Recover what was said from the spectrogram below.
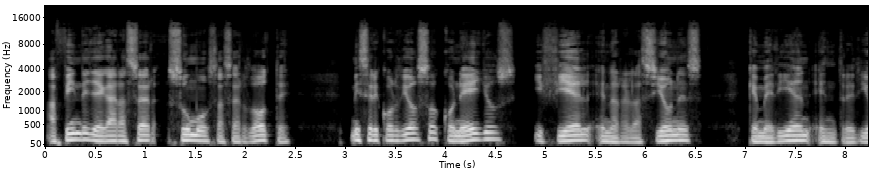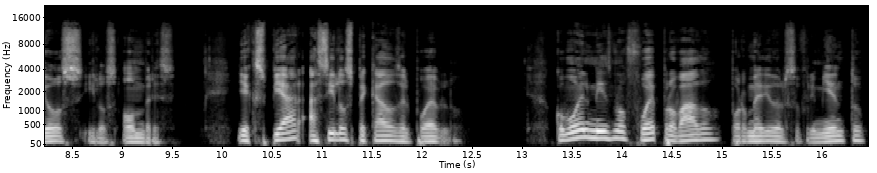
a fin de llegar a ser sumo sacerdote, misericordioso con ellos y fiel en las relaciones que medían entre Dios y los hombres, y expiar así los pecados del pueblo. Como él mismo fue probado por medio del sufrimiento,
